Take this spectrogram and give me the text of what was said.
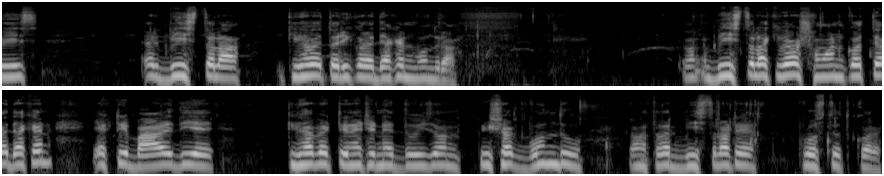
বীজ এর বীজতলা কীভাবে তৈরি করে দেখেন বন্ধুরা। এবং বীজতলা কীভাবে সমান করতে হয় দেখেন, একটি বাড়ি দিয়ে কীভাবে টেনে টেনে দুইজন কৃষক বন্ধু এবং তাদের বীজতলাটে প্রস্তুত করে।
